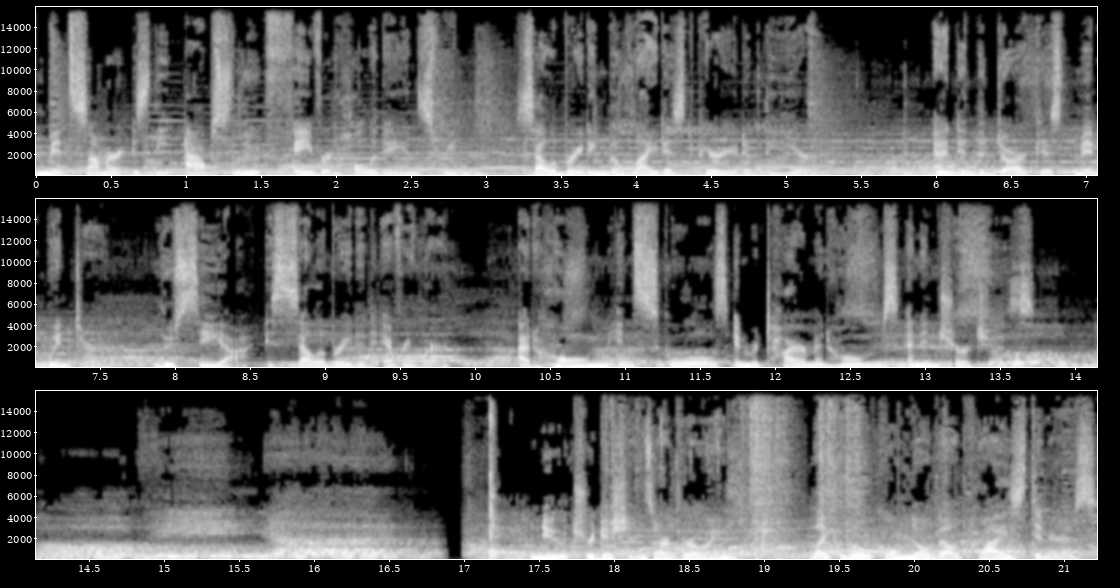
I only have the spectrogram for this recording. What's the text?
Midsummer is the absolute favorite holiday in Sweden, celebrating the lightest period of the year. And in the darkest midwinter, Lucia is celebrated everywhere at home, in schools, in retirement homes, and in churches. New traditions are growing, like local Nobel Prize dinners,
